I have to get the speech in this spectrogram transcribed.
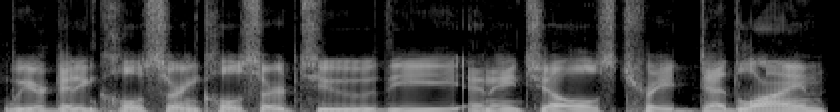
We are getting closer and closer to the NHL's trade deadline.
